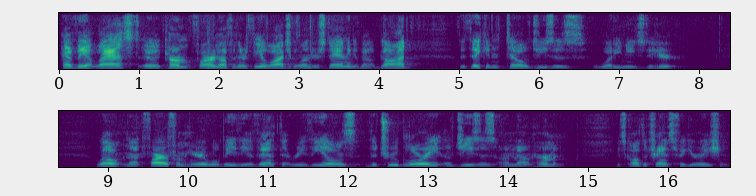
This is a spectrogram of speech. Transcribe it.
Have they at last uh, come far enough in their theological understanding about God that they can tell Jesus what he needs to hear? Well, not far from here will be the event that reveals the true glory of Jesus on Mount Hermon. It's called the Transfiguration.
